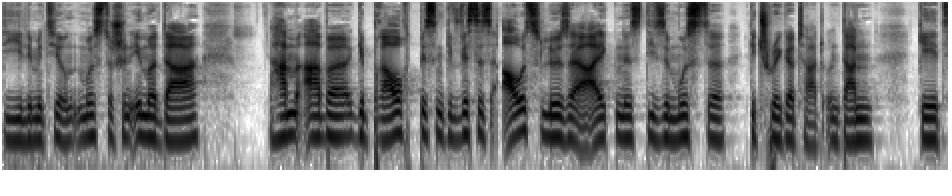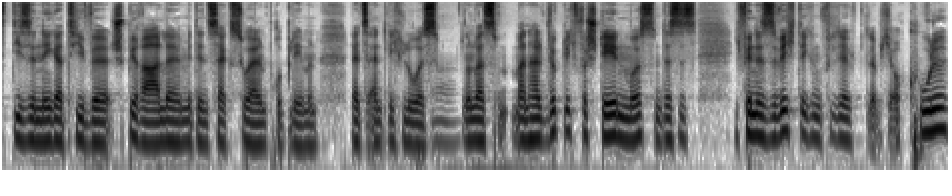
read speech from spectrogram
die limitierenden Muster schon immer da, haben aber gebraucht, bis ein gewisses Auslöserereignis diese Muster getriggert hat und dann geht diese negative Spirale mit den sexuellen Problemen letztendlich los. Ja. Und was man halt wirklich verstehen muss, und das ist, ich finde es wichtig und vielleicht, glaube ich, auch cool,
